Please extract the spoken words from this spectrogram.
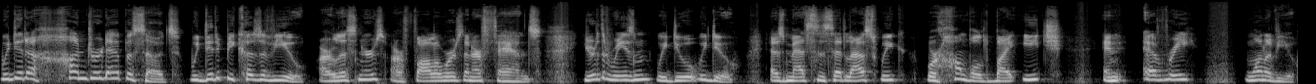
We did a hundred episodes. We did it because of you, our listeners, our followers, and our fans. You're the reason we do what we do. As Matson said last week, we're humbled by each and every one of you,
